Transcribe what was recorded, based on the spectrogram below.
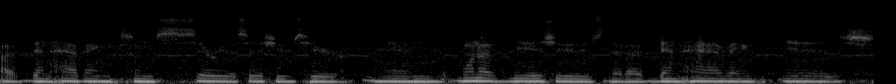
I've been having some serious issues here. And one of the issues that I've been having is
